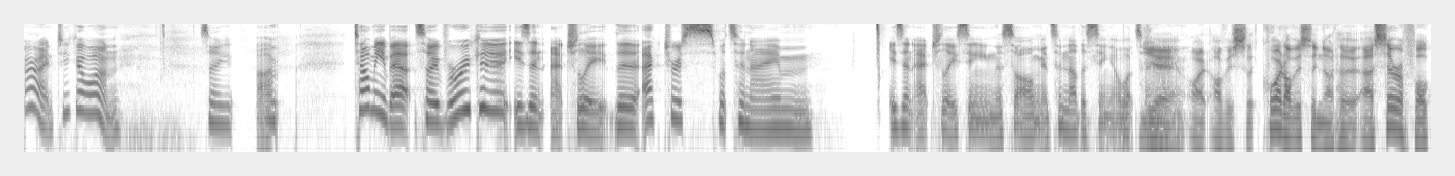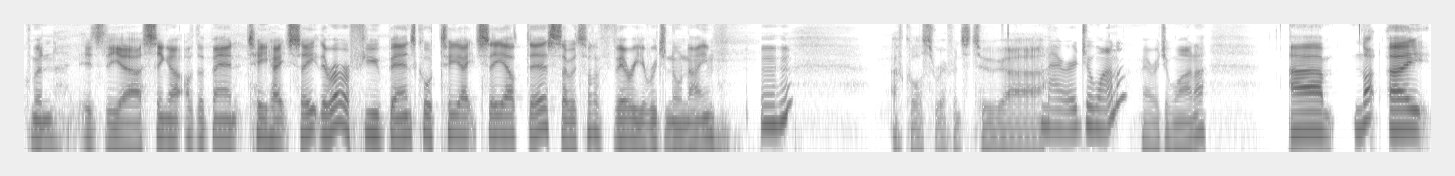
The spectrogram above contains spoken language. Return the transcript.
All right, do go on. So, um, tell me about. So, Veruca isn't actually the actress. What's her name? Isn't actually singing the song. It's another singer. What's her yeah, name? Yeah, obviously, quite obviously not her. Uh, Sarah Folkman is the uh, singer of the band THC. There are a few bands called THC out there, so it's not a very original name. Mm-hmm. Of course, reference to uh, Marijuana. marijuana. Um, not a.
